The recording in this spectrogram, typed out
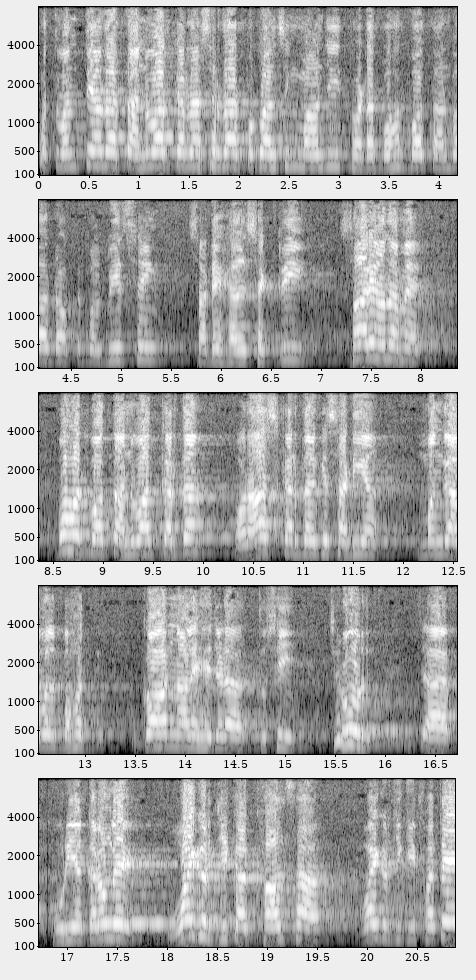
ਪਤਵੰਤਿਆਂ ਦਾ ਧੰਨਵਾਦ ਕਰਦਾ। ਸਰਦਾਰ ਭਗਵੰਤ ਸਿੰਘ ਮਾਨ ਜੀ, ਤੁਹਾਡਾ ਬਹੁਤ ਬਹੁਤ ਧੰਨਵਾਦ। ਡਾਕਟਰ ਬਲਬੀਰ ਸਿੰਘ, ਸਾਡੇ ਹੈਲਥ ਸੈਕਟਰੀ, ਸਾਰਿਆਂ ਦਾ ਮੈਂ ਬਹੁਤ ਬਹੁਤ ਧੰਨਵਾਦ ਕਰਦਾ ਔਰ ਆਸ ਕਰਦਾ ਕਿ ਸਾਡੀਆਂ ਮੰਗਾਂ ਵੱਲ ਬਹੁਤ ਗੌਰ ਨਾਲ ਇਹ ਜਿਹੜਾ ਤੁਸੀਂ ਜ਼ਰੂਰ ਪੂਰੀਆਂ ਕਰੋਗੇ। ਵਾਹਿਗੁਰੂ ਜੀ ਕਾ ਖਾਲਸਾ, ਵਾਹਿਗੁਰੂ ਜੀ ਕੀ ਫਤਿਹ।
